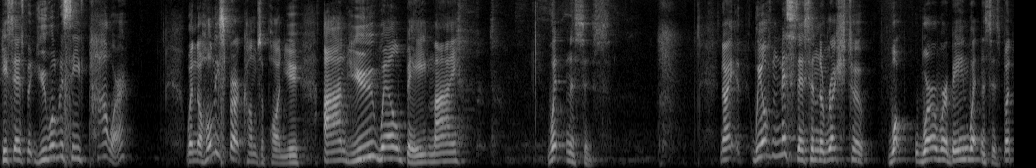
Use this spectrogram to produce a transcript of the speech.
He says, But you will receive power when the Holy Spirit comes upon you, and you will be my witnesses. Now, we often miss this in the rush to what, where we're being witnesses, but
